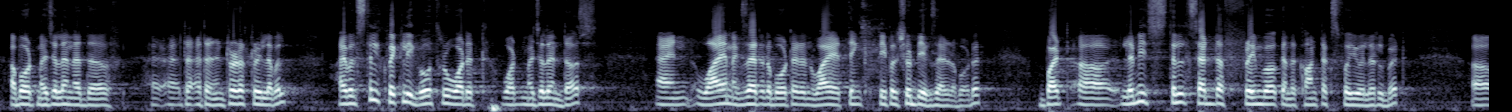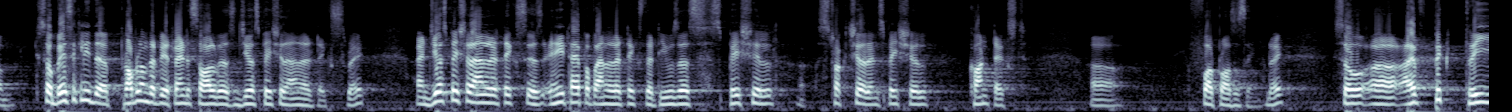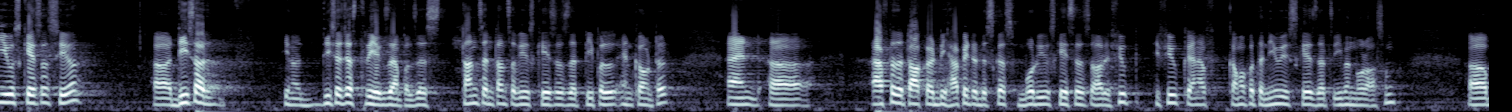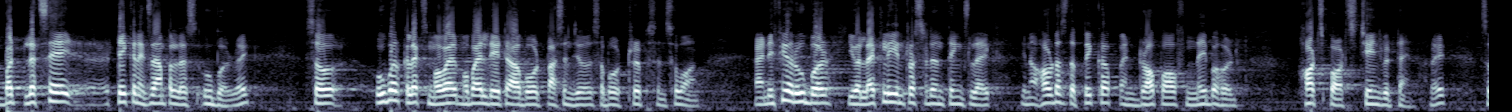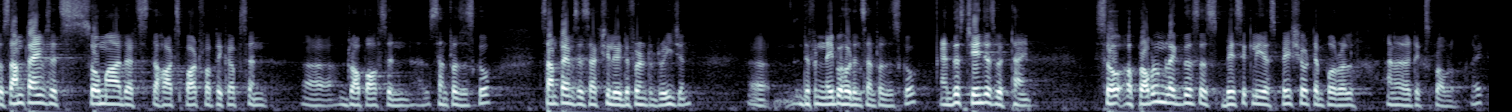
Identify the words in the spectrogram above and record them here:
about Magellan at, the, at, at, an introductory level. I will still quickly go through what, it, what Magellan does and why I'm excited about it and why I think people should be excited about it. But uh, let me still set the framework and the context for you a little bit. Um, so basically the problem that we're trying to solve is geospatial analytics, right? And geospatial analytics is any type of analytics that uses spatial structure and spatial context uh, for processing, right? So uh, I've picked three use cases here. Uh, these are, you know, these are just three examples. There's tons and tons of use cases that people encounter, and uh, after the talk, I'd be happy to discuss more use cases, or if you if you kind of come up with a new use case, that's even more awesome. Uh, but let's say, uh, take an example as Uber, right? So Uber collects mobile, mobile data about passengers, about trips, and so on. And if you're Uber, you're likely interested in things like, you know, how does the pickup and drop off neighborhood hotspots change with time, right? So sometimes it's Soma that's the hotspot for pickups and uh, drop offs in San Francisco. Sometimes it's actually a different region, uh, different neighborhood in San Francisco, and this changes with time. So a problem like this is basically a spatio-temporal analytics problem, right?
